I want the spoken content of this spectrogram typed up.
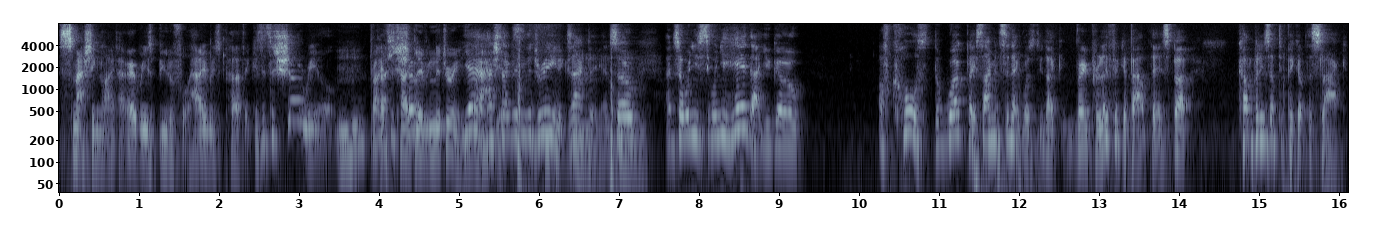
smashing life, how everybody's beautiful, how everybody's perfect, because it's a show reel, Mhm. right? Hashtag living the dream. Yeah, Right, hashtag yes. living the dream, exactly. And so, and so when you see, when you hear that, you go, of course, the workplace. Simon Sinek was like very prolific about this, but companies have to pick up the slack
